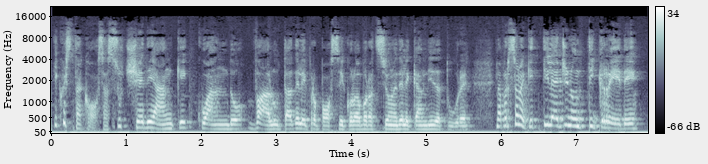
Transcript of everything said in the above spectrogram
E questa cosa succede anche quando valuta delle proposte di collaborazione, delle candidature. Una persona che ti legge non ti crede Mm?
